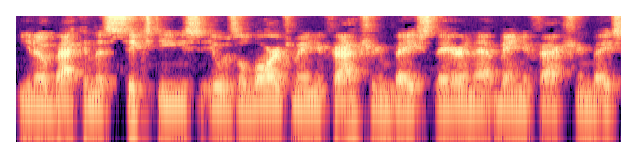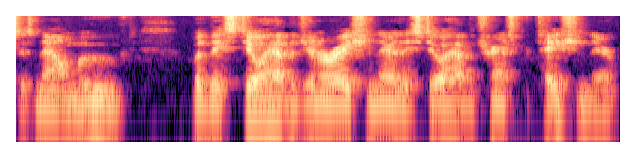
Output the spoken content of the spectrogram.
you know, back in the 60s, it was a large manufacturing base there, and that manufacturing base has now moved, but they still have the generation there. They still have the transportation there.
